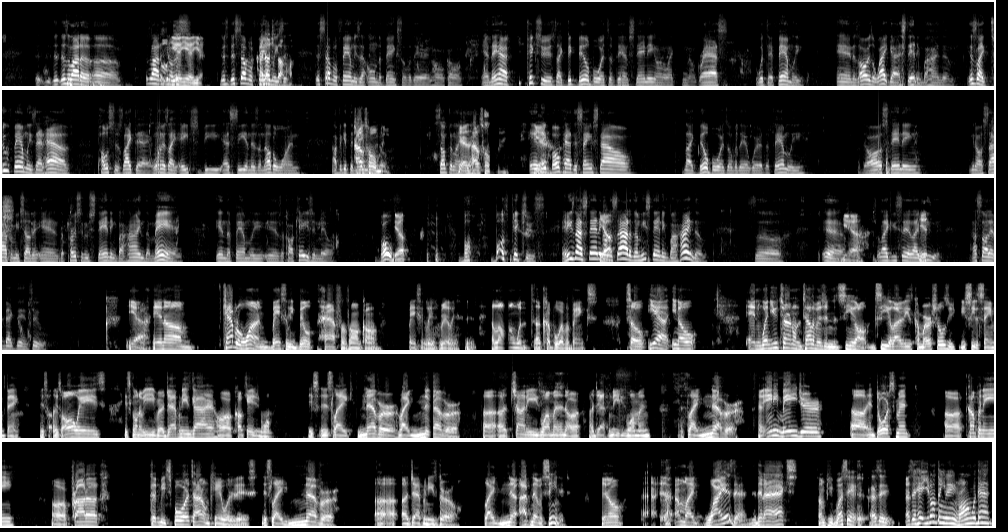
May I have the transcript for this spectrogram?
there's a lot of uh, there's a lot of you know, yeah, yeah, yeah. There's there's several families there's several families that own the banks over there in Hong Kong, and they have pictures like big billboards of them standing on like you know grass with their family, and there's always a white guy standing behind them. It's like two families that have posters like that. One is like HBSC, and there's another one. I forget the household name. Something like yeah, that. household. And yeah. they both had the same style, like billboards over there, where the family they're all standing, you know, aside from each other, and the person who's standing behind the man in the family is a Caucasian male. Both. Yep. both both pictures. And he's not standing yep. on the side of them, he's standing behind them. So Yeah. Yeah. So like you said, like we, I saw that back then too. Yeah, and um, Capital One basically built half of Hong Kong, basically, really, along with a couple other banks. So yeah, you know, and when you turn on the television and see all see a lot of these commercials, you, you see the same thing. It's it's always it's going to be either a Japanese guy or a Caucasian woman. It's it's like never like never uh, a Chinese woman or a Japanese woman. It's like never. Now, any major uh, endorsement, uh, company, or product could be sports. I don't care what it is. It's like never uh, a Japanese girl. Like ne- I've never seen it. You know, I, I'm like, why is that? And then I asked some people. I said, I said, I said, hey, you don't think anything wrong with that?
